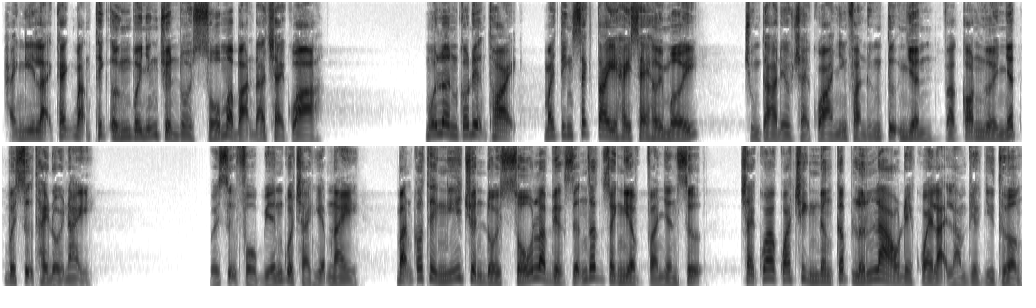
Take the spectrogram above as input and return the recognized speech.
hãy nghĩ lại cách bạn thích ứng với những chuyển đổi số mà bạn đã trải qua. Mỗi lần có điện thoại, máy tính sách tay hay xe hơi mới, chúng ta đều trải qua những phản ứng tự nhiên và con người nhất với sự thay đổi này. Với sự phổ biến của trải nghiệm này, bạn có thể nghĩ chuyển đổi số là việc dẫn dắt doanh nghiệp và nhân sự trải qua quá trình nâng cấp lớn lao để quay lại làm việc như thường.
